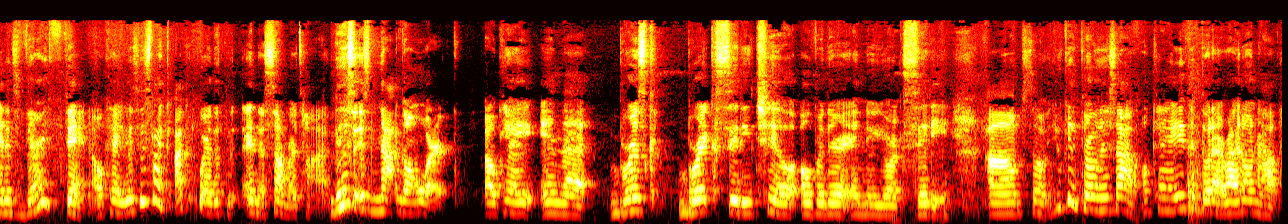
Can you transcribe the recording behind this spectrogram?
and it's very thin, okay? This is like, I could wear this in the summertime. This is not gonna work, okay? In that brisk brick city chill over there in New York City. Um, so you can throw this out, okay? You can throw that right on out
